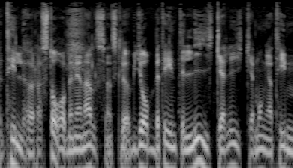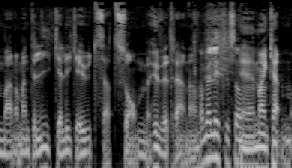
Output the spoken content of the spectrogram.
Mm. tillhöra staben i en allsvensk klubb. Jobbet är inte lika, lika många timmar och man är inte lika, lika utsatt som huvudtränaren. Ja men lite som, Eh, man, kan,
